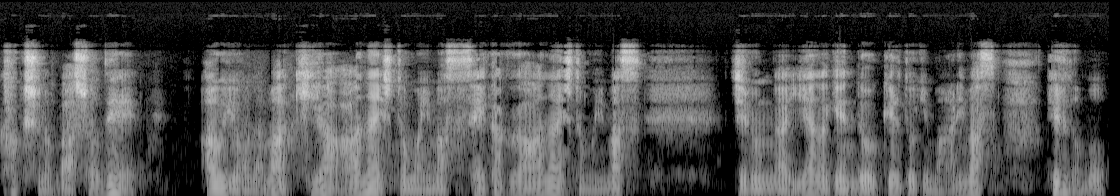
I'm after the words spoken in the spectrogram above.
各種の場所で会うような、まあ、気が合わない人もいます。性格が合わない人もいます。自分が嫌な言動を受ける時もあります。けれども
